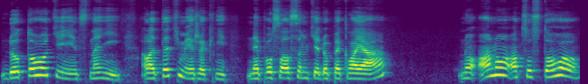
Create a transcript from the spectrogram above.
Do toho ti nic není, ale teď mi řekni, neposlal jsem tě do pekla já? No ano, a co z toho?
